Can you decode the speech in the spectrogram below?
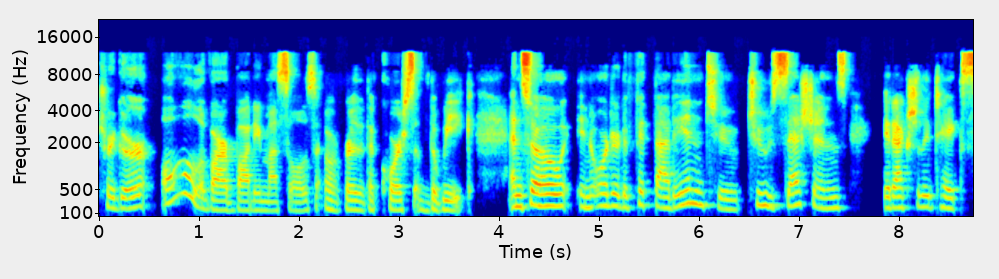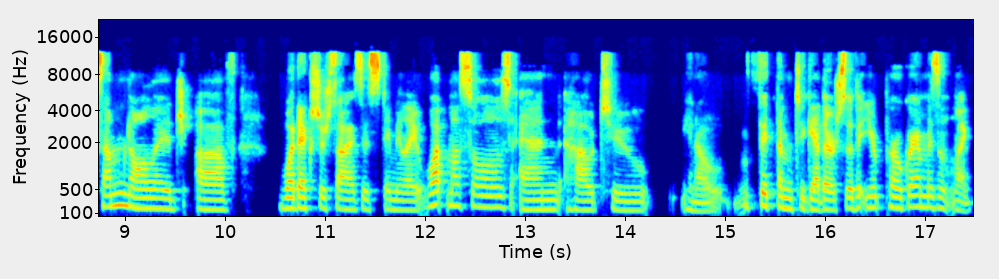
trigger all of our body muscles over the course of the week. And so, in order to fit that into two sessions, it actually takes some knowledge of what exercises stimulate what muscles and how to you know fit them together so that your program isn't like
